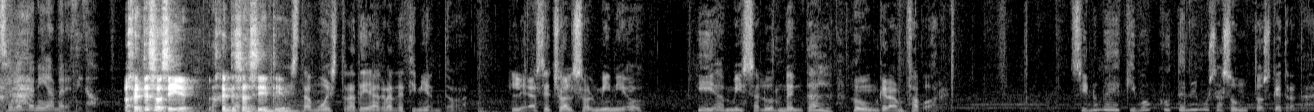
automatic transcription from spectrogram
Se lo tenía merecido. La gente es así, ¿eh? La gente es así, tío. Esta muestra de agradecimiento. Le has hecho al Solminio y a mi salud mental un gran favor. Si no me equivoco, tenemos asuntos que tratar.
